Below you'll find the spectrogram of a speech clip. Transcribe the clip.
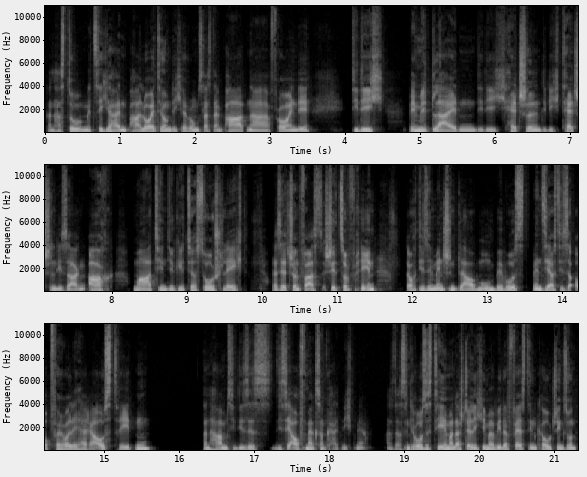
dann hast du mit Sicherheit ein paar Leute um dich herum, das heißt ein Partner, Freunde, die dich bemitleiden, die dich hätscheln, die dich tätscheln, die sagen, ach, Martin, dir geht's ja so schlecht. Das ist jetzt schon fast schizophren. Doch diese Menschen glauben unbewusst, wenn sie aus dieser Opferrolle heraustreten, dann haben sie dieses, diese Aufmerksamkeit nicht mehr. Also das ist ein großes Thema, da stelle ich immer wieder fest in Coachings und,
